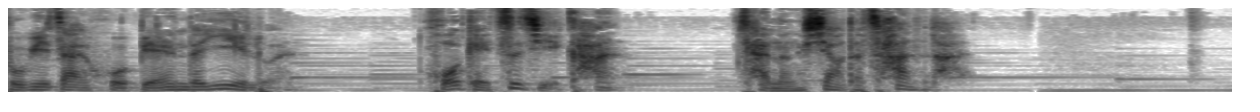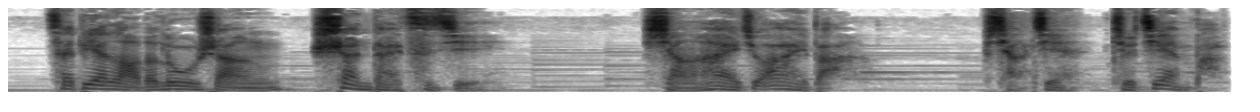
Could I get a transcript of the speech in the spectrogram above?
不必在乎别人的议论，活给自己看，才能笑得灿烂。在变老的路上，善待自己，想爱就爱吧，想见就见吧。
